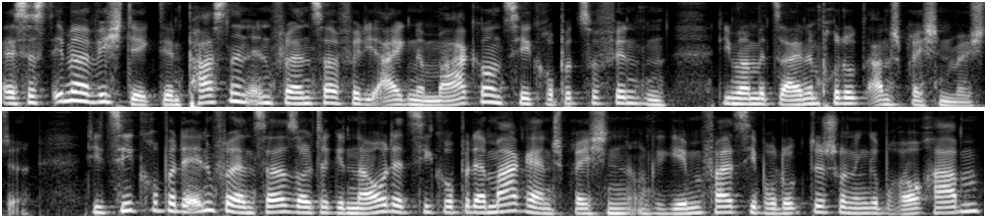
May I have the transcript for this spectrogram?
Es ist immer wichtig, den passenden Influencer für die eigene Marke und Zielgruppe zu finden, die man mit seinem Produkt ansprechen möchte. Die Zielgruppe der Influencer sollte genau der Zielgruppe der Marke entsprechen und gegebenenfalls die Produkte schon in Gebrauch haben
